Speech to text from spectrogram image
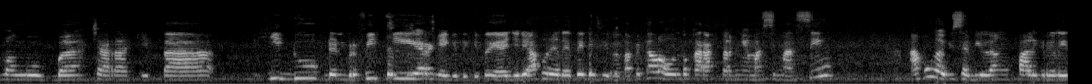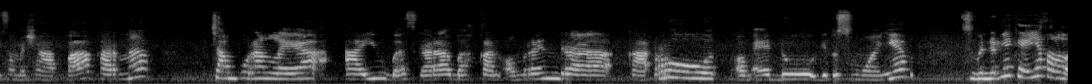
mengubah cara kita hidup dan berpikir kayak gitu-gitu ya jadi aku relate di situ tapi kalau untuk karakternya masing-masing aku nggak bisa bilang paling relate sama siapa karena campuran Lea, Ayu, Baskara, bahkan Om Rendra, Kak Ruth, Om Edu gitu semuanya sebenarnya kayaknya kalau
